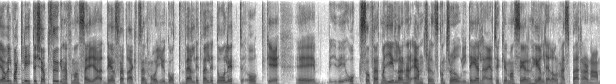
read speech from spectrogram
Jag har väl varit lite köpsugen här får man säga. Dels för att aktien har ju gått väldigt, väldigt dåligt och eh, eh, också för att man gillar den här entrance control-delen. Jag tycker man ser en hel del av de här spärrarna,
